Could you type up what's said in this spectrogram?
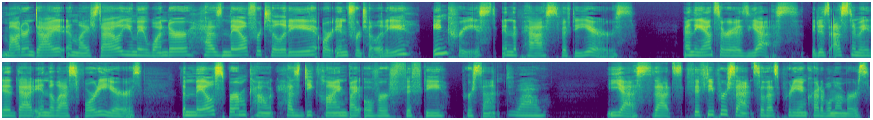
modern diet and lifestyle, you may wonder has male fertility or infertility increased in the past 50 years? And the answer is yes. It is estimated that in the last 40 years, the male sperm count has declined by over 50%. Wow. Yes, that's 50%. So that's pretty incredible numbers.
